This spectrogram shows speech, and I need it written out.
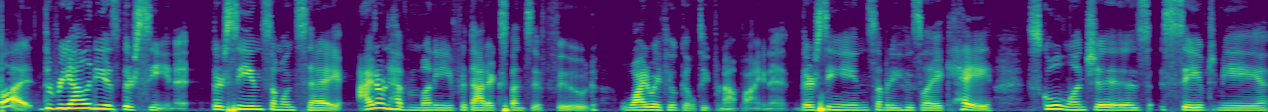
But the reality is, they're seeing it. They're seeing someone say, I don't have money for that expensive food. Why do I feel guilty for not buying it? They're seeing somebody who's like, hey, school lunches saved me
